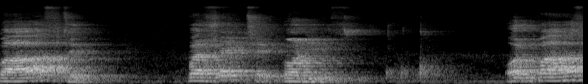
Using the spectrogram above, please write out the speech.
past perfect continuous और पास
